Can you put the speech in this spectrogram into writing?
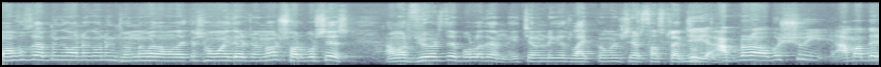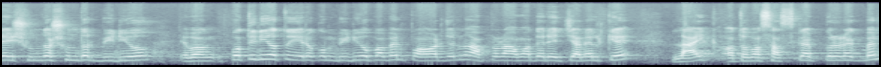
মাহফুজ আপনাকে অনেক অনেক ধন্যবাদ আমাদেরকে সময় দেওয়ার জন্য। সর্বশেষ আমার ভিউয়ার্সদের বলে দেন এই চ্যানেলটিকে লাইক কমেন্ট শেয়ার সাবস্ক্রাইব জি আপনারা অবশ্যই আমাদের এই সুন্দর সুন্দর ভিডিও এবং প্রতিনিয়ত এরকম ভিডিও পাবেন পাওয়ার জন্য আপনারা আমাদের এই চ্যানেলকে লাইক অথবা সাবস্ক্রাইব করে রাখবেন।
